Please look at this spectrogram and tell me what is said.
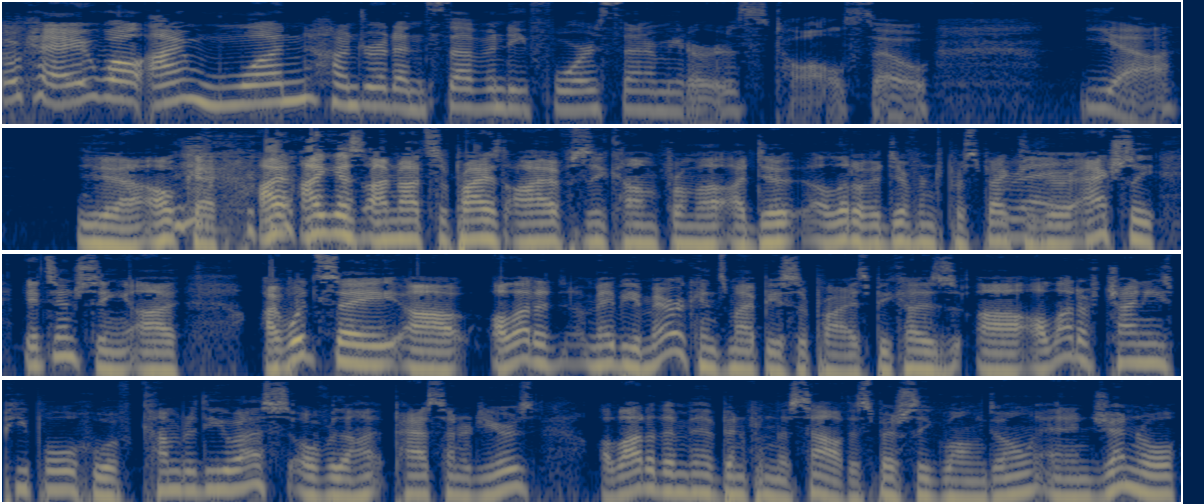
okay, well, I'm 174 centimeters tall, so yeah. Yeah, okay. I, I guess I'm not surprised. I obviously come from a, a, di- a little of a different perspective here. Actually, it's interesting. Uh, I would say uh, a lot of maybe Americans might be surprised because uh, a lot of Chinese people who have come to the U.S. over the past hundred years, a lot of them have been from the South, especially Guangdong. And in general,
